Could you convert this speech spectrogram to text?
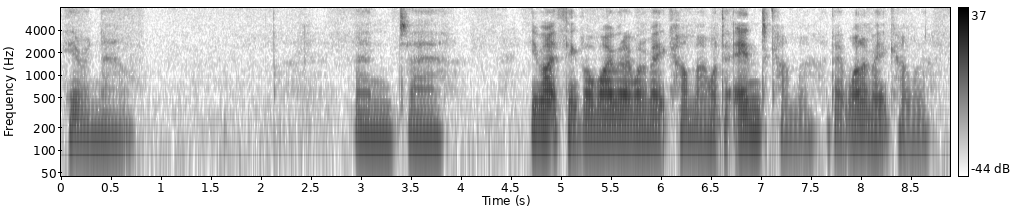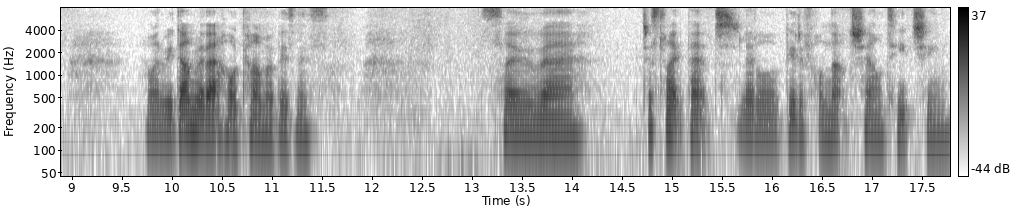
here and now. And uh, you might think, well, why would I want to make karma? I want to end karma. I don't want to make karma. I want to be done with that whole karma business. So. Uh, just like that little beautiful nutshell teaching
